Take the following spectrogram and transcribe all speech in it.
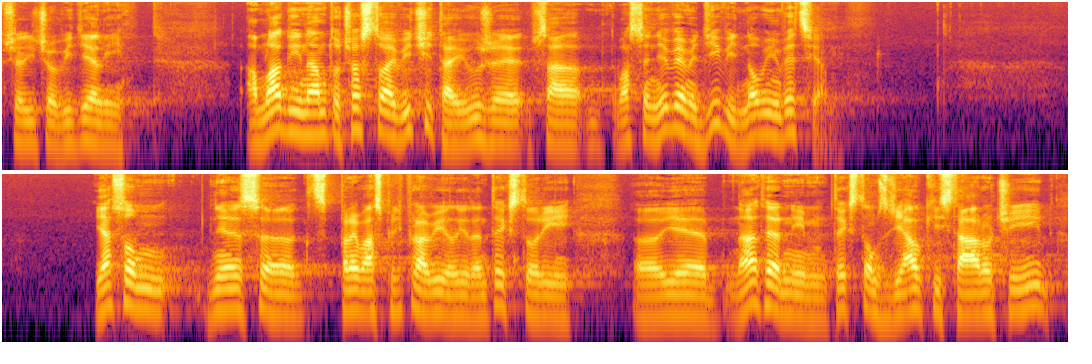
všeličo videli. A mladí nám to často aj vyčítajú, že sa vlastne nevieme diviť novým veciam. Ja som dnes eh, pre vás pripravil jeden text, ktorý eh, je nádherným textom z diálky stáročí,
